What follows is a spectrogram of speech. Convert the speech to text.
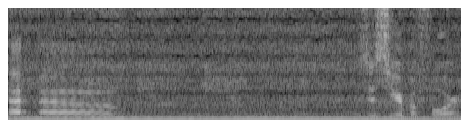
Uh-oh. This here before?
